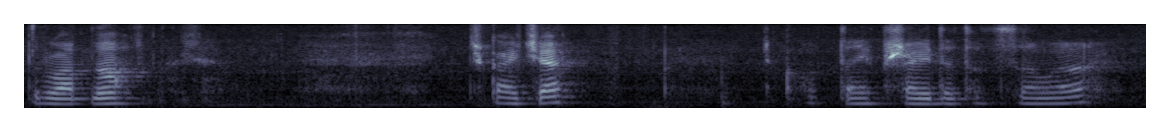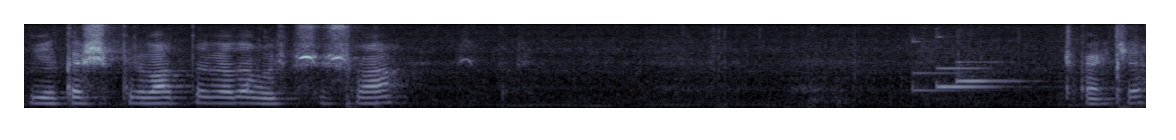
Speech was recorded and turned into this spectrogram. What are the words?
Prywatna. Czekajcie. Tylko tutaj przejdę to całe. Mi jakaś prywatna wiadomość przyszła. Czekajcie.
